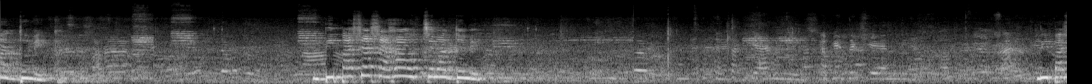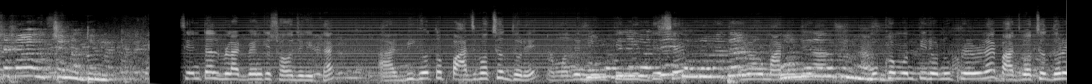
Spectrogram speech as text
মাধ্যমিক। বিপাশা সাহা উচ্চ মাধ্যমিক। বিপাশা সাহা উচ্চ মাধ্যমিক। সেন্ট্রাল ব্লাড ব্যাংকের সহযোগিতায় আর বিগত পাঁচ বছর ধরে আমাদের মন্ত্রীর নির্দেশে এবং মাননীয় মুখ্যমন্ত্রীর অনুপ্রেরণায় পাঁচ বছর ধরে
